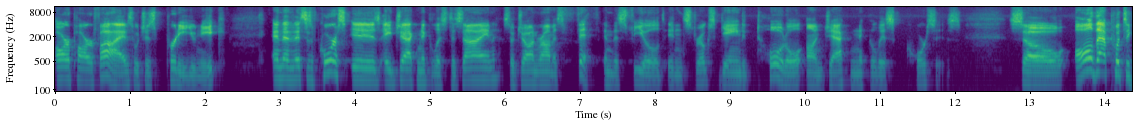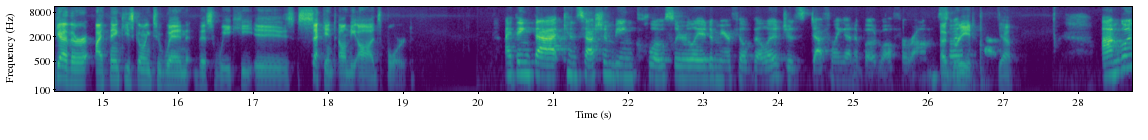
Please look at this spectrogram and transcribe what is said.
are par fives, which is pretty unique. And then this is, of course, is a Jack Nicklaus design. So Jon Rahm is fifth in this field in strokes gained total on Jack Nicklaus courses. So all that put together, I think he's going to win this week. He is second on the odds board. I think that concession being closely related to Muirfield Village is definitely going to bode well for. Agreed. So yeah. I'm going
